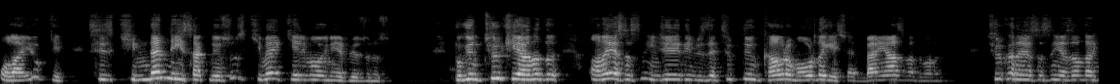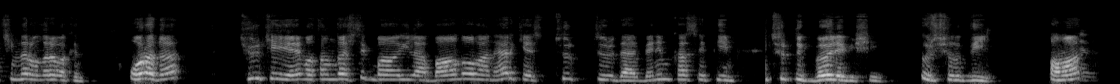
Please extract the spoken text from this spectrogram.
olay yok ki. Siz kimden neyi saklıyorsunuz? Kime kelime oyunu yapıyorsunuz? Bugün Türkiye Anad- Anayasası'nı incelediğimizde Türklüğün kavramı orada geçer. Ben yazmadım onu. Türk Anayasası'nı yazanlar kimler onlara bakın. Orada Türkiye'ye vatandaşlık bağıyla bağlı olan herkes Türktür der. Benim kastettiğim Türklük böyle bir şey. Irkçılık değil. Ama Evet.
